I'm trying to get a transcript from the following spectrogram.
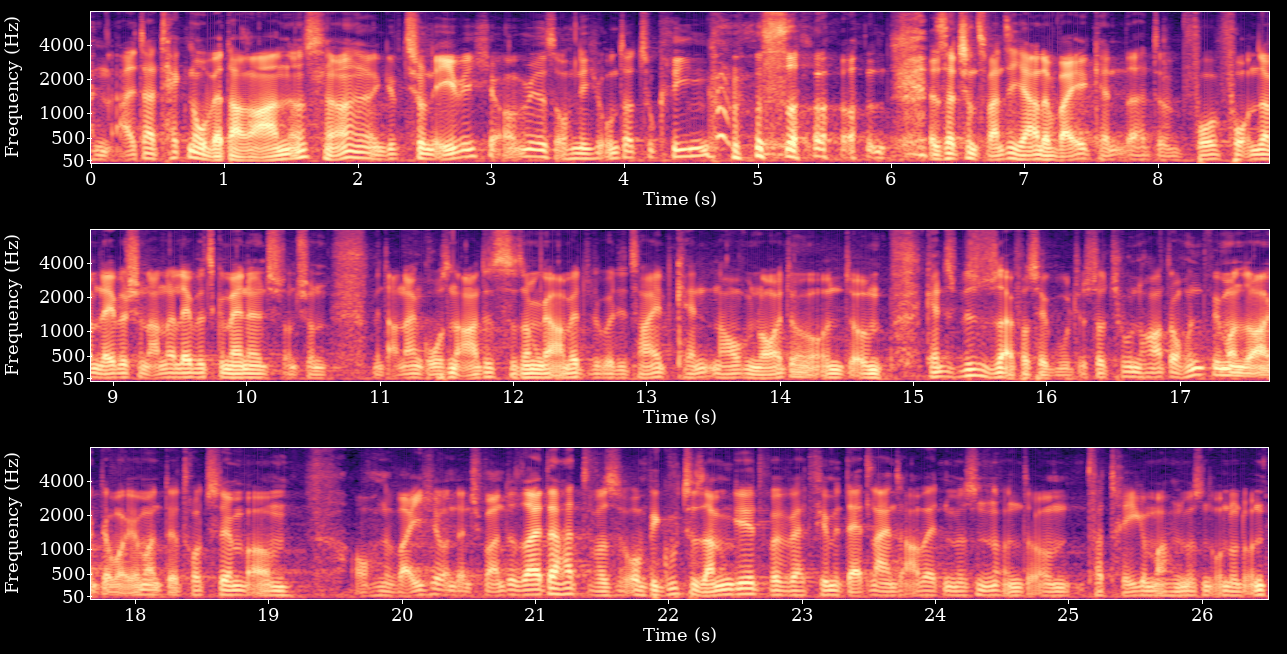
ein alter Techno-Veteran ist. Ja. Gibt es schon ewig, irgendwie, ist auch nicht unterzukriegen. so. Er ist halt schon 20 Jahre dabei, kennt, hat vor, vor unserem Label schon andere Labels gemanagt und schon mit anderen großen Artists zusammengearbeitet über die Zeit, kennt einen Haufen Leute und ähm, kennt das Business einfach sehr gut. Ist dazu ein harter Hund, wie man sagt, aber jemand, der trotzdem ähm, auch eine weiche und entspannte Seite hat, was irgendwie gut zusammengeht, weil wir halt viel mit Deadlines arbeiten müssen und um, Verträge machen müssen und und und.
